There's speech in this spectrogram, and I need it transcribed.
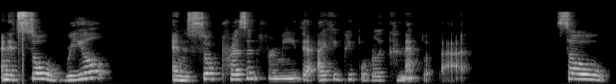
And it's so real and so present for me that I think people really connect with that. So,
